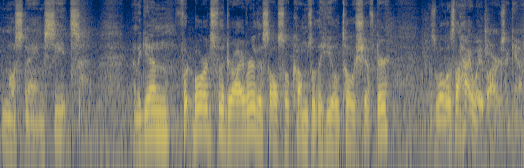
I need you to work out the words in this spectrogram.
Mustang seats. And again, footboards for the driver. This also comes with a heel toe shifter, as well as the highway bars again.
